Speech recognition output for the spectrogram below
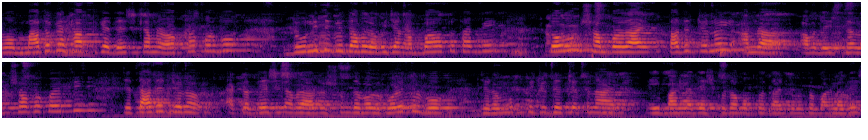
এবং মাদকের হাত থেকে দেশকে আমরা রক্ষা করব। দুর্নীতি বিরুদ্ধে আমাদের অভিযান অব্যাহত থাকবে। তরুণ সম্প্রদায় তাদের জন্যই আমরা আমাদের ইস্তেহার উৎসর্গ করেছি যে তাদের জন্য একটা দেশকে আমরা আরও সুন্দরভাবে গড়ে তুলব যেন মুক্তিযুদ্ধের চেতনায় এই বাংলাদেশ ক্ষুধামুক্ত দারিদ্রমুক্ত বাংলাদেশ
